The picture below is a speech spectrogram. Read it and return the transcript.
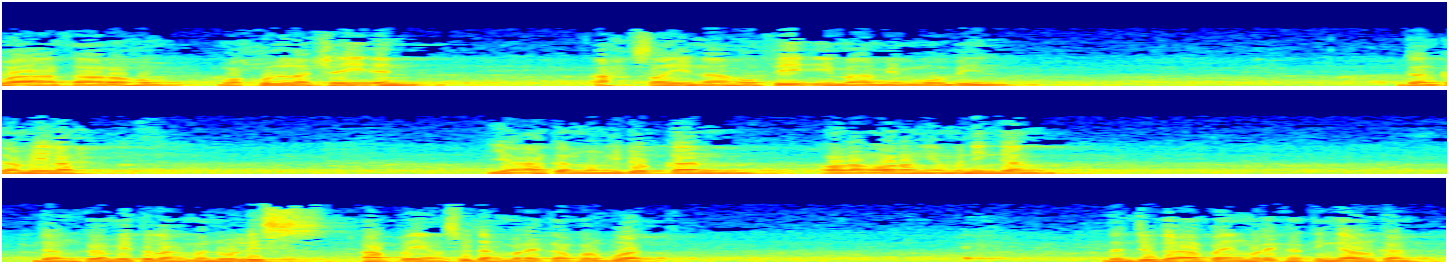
wa atharahum wa kulla syai'in fi imamin mubin." Dan kamilah yang akan menghidupkan orang-orang yang meninggal. Dan kami telah menulis apa yang sudah mereka perbuat. Dan juga apa yang mereka tinggalkan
